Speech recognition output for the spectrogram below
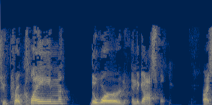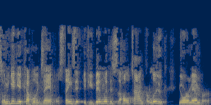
to proclaim the word and the gospel. All right. So let me give you a couple of examples. Things that if you've been with us the whole time for Luke, you'll remember.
